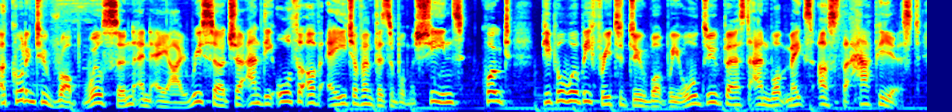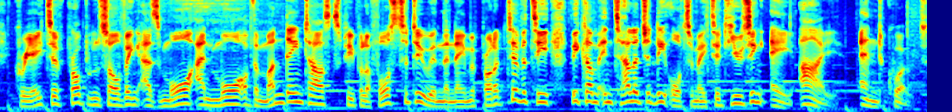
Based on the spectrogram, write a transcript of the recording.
According to Robb Wilson, an AI researcher and the author of Age of Invisible Machines, quote, people will be free to do what we all do best and what makes us the happiest, creative problem solving as more and more of the mundane tasks people are forced to do in the name of productivity become intelligently automated using AI, end quote.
